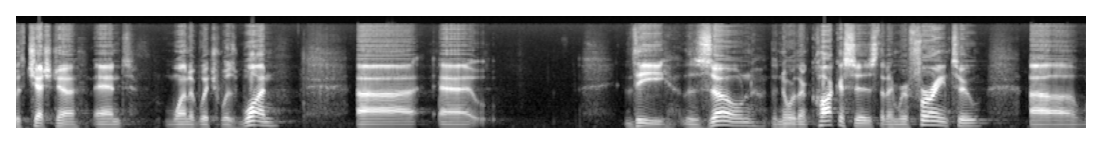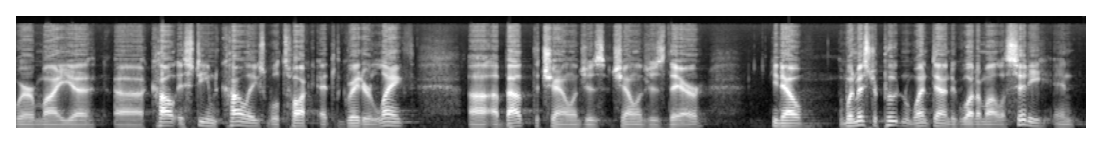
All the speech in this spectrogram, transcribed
with Chechnya, and one of which was won. Uh, uh, the, the zone, the Northern Caucasus that I'm referring to, uh, where my uh, uh, co esteemed colleagues will talk at greater length uh, about the challenges, challenges there. You know, when Mr. Putin went down to Guatemala City in,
